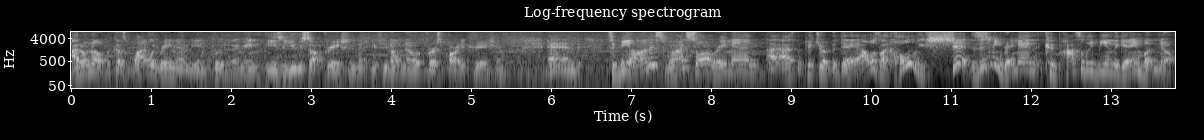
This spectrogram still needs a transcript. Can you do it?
I don't know, because why would Rayman be included? I mean, he's a Ubisoft creation, if you don't know, first party creation. And to be honest, when I saw Rayman uh, as the picture of the day, I was like, holy shit, does this mean Rayman could possibly be in the game? But no.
